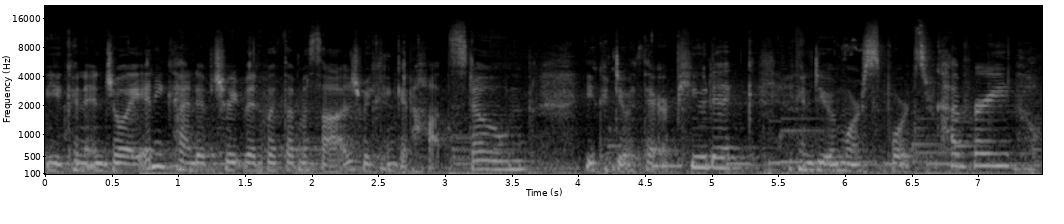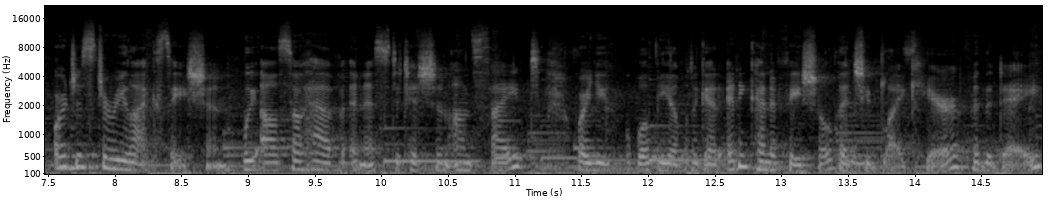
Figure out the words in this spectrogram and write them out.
You can enjoy any kind of treatment with a massage. We can get hot stone, you can do a therapeutic, you can do a more sports recovery, or just a relaxation. We also have an esthetician on site where you will be able to get any kind of facial that you'd like here for the day.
